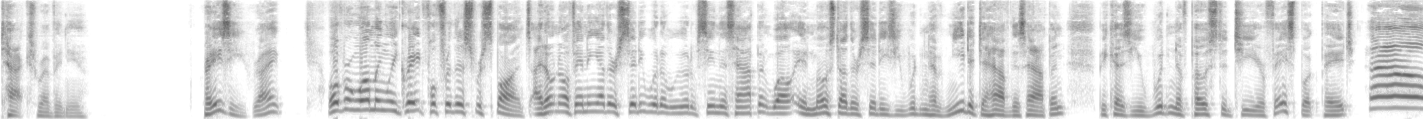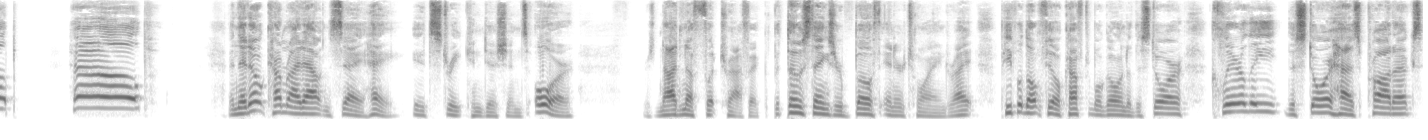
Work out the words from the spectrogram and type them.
Tax revenue. Crazy, right? Overwhelmingly grateful for this response. I don't know if any other city would have, we would have seen this happen. Well, in most other cities, you wouldn't have needed to have this happen because you wouldn't have posted to your Facebook page, help, help. And they don't come right out and say, Hey, it's street conditions or there's not enough foot traffic, but those things are both intertwined, right? People don't feel comfortable going to the store. Clearly, the store has products.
